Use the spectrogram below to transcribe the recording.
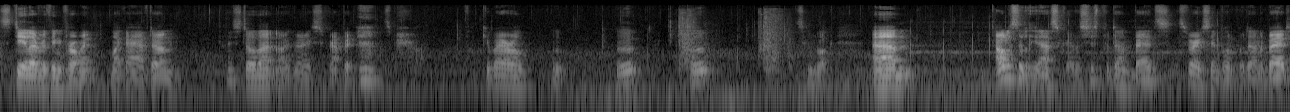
steal everything from it, like I have done. Can I steal that? No, I can only scrap it. it's a barrel. Fuck your barrel. Oop, oop, oop. It's gonna block. Um, I'll ask her. Let's just put down beds. It's very simple to put down a bed.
